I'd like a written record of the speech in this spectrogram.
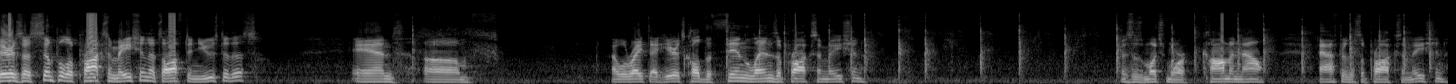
There's a simple approximation that's often used to this and um, I will write that here. It's called the thin lens approximation. This is much more common now after this approximation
